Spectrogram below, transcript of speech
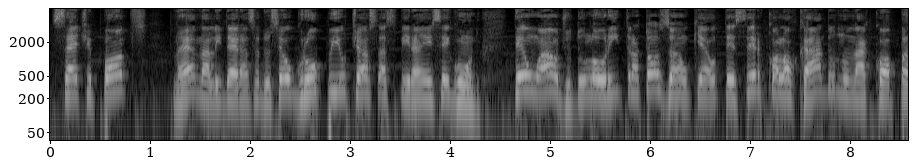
sete pontos, né, na liderança do seu grupo e o Chelsea das Piranha em segundo. Tem um áudio do Lourinho Tratozão, que é o terceiro colocado no- na Copa,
